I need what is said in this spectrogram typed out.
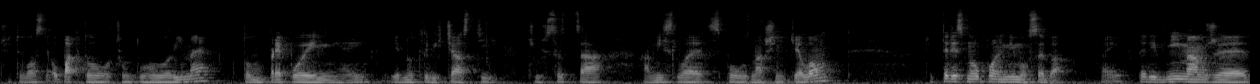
Čiže to je vlastne opak toho, o čom tu hovoríme, o tom prepojení hej, jednotlivých častí, či už srdca a mysle spolu s našim telom. Čiže vtedy sme úplne mimo seba. Hej. Vtedy vnímam, že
